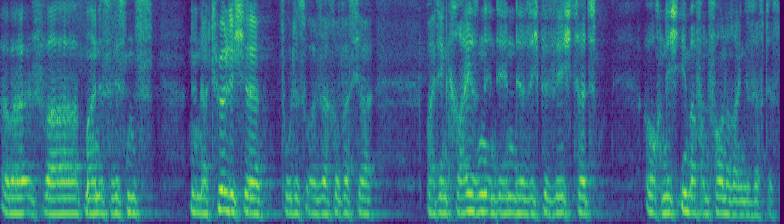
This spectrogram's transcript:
Aber es war meines Wissens eine natürliche Todesursache, was ja bei den Kreisen, in denen der sich bewegt hat, auch nicht immer von vornherein gesagt ist.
